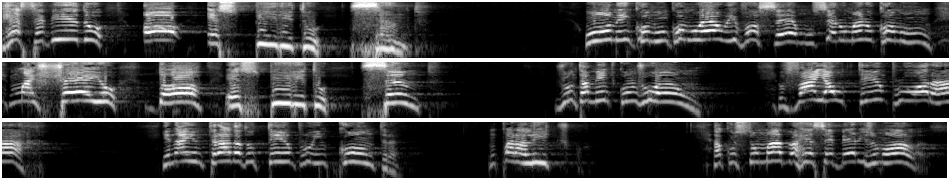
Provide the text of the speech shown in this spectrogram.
recebido o Espírito Santo. Um homem comum como eu e você, um ser humano comum, mas cheio do Espírito Santo. Juntamente com João, vai ao templo orar. E na entrada do templo encontra um paralítico, acostumado a receber esmolas.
